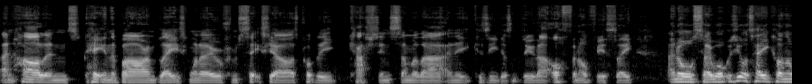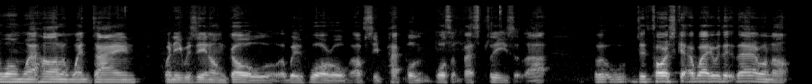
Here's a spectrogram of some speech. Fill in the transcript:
and Haaland hitting the bar and blazing one over from six yards probably cashed in some of that, and because he doesn't do that often, obviously. And also, what was your take on the one where Haaland went down when he was in on goal with Worrall? Obviously, Pep wasn't best pleased at that. Did Forest get away with it there or not?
